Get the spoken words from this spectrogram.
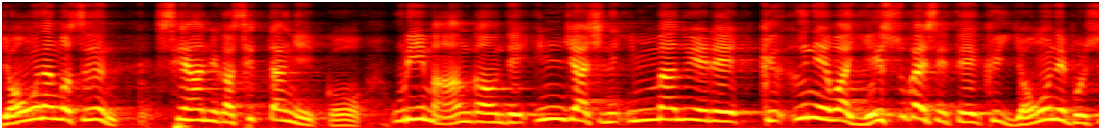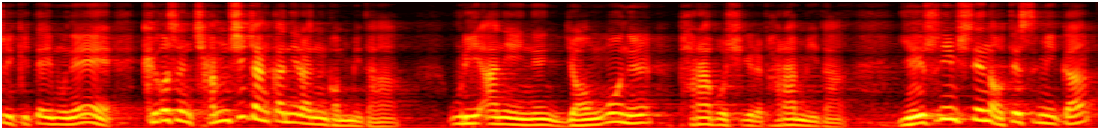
영원한 것은 새 하늘과 새 땅에 있고 우리 마음 가운데 임재하시는 임마누엘의 그 은혜와 예수가 있을 때 그 영혼을 볼 수 있기 때문에 그것은 잠시 잠깐이라는 겁니다. 우리 안에 있는 영혼을 바라보시기를 바랍니다. 예수님 시대는 어땠습니까?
